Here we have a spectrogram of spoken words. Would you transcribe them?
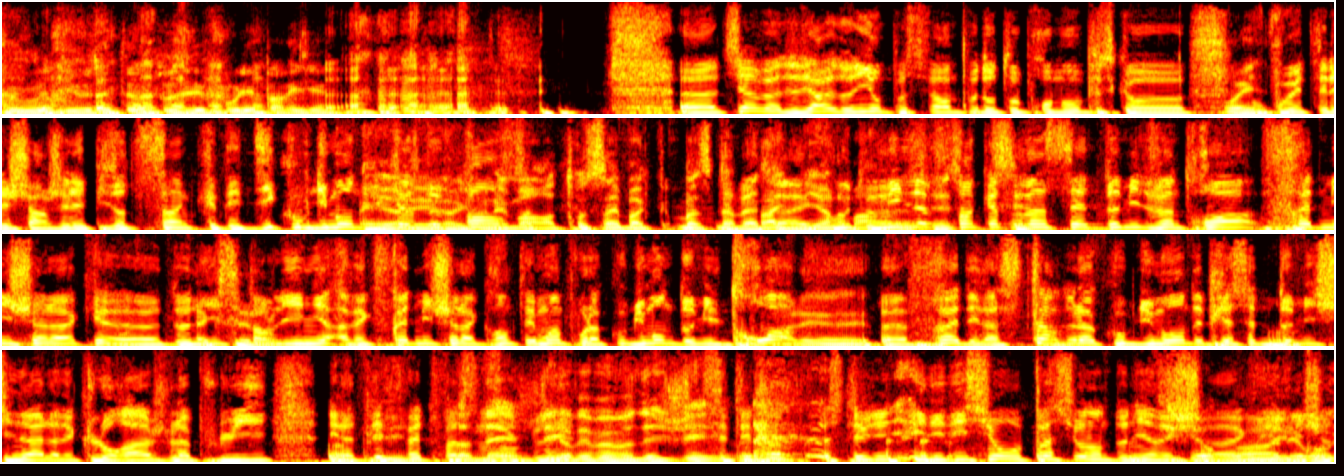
Je vous dis, vous êtes tous des fous, les Parisiens. Euh, tiens, bah, derrière Denis, on peut se faire un peu d'autopromo puisque vous pouvez télécharger l'épisode 5 des 10 Coupes du Monde du Eh 15 oui, de France. Non, attends, a écoute, marre. euh, 1987-2023, Fred Michalak, euh, Denis c'est en ligne avec Fred Michalak, grand témoin pour la Coupe du Monde 2003. Allez, Euh, Fred est la star de la Coupe du Monde et puis il y a cette demi-finale avec l'orage, la pluie et la, pluie. défaite face La aux neige, Anglais. il avait même neigé. C'était un- c'était une, une édition passionnante Denis avec, euh, avec les oui.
